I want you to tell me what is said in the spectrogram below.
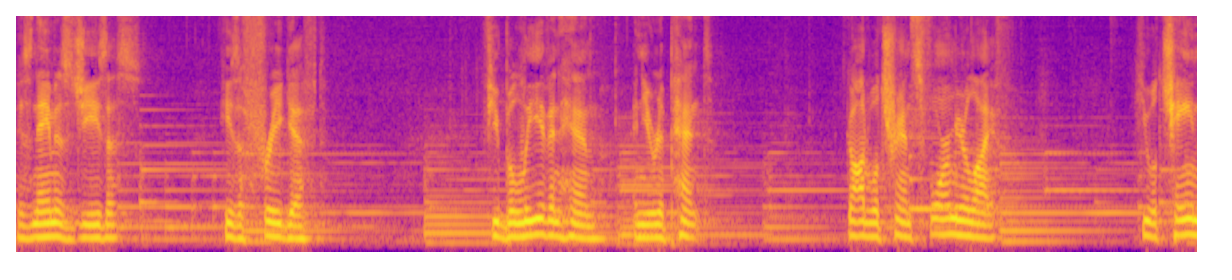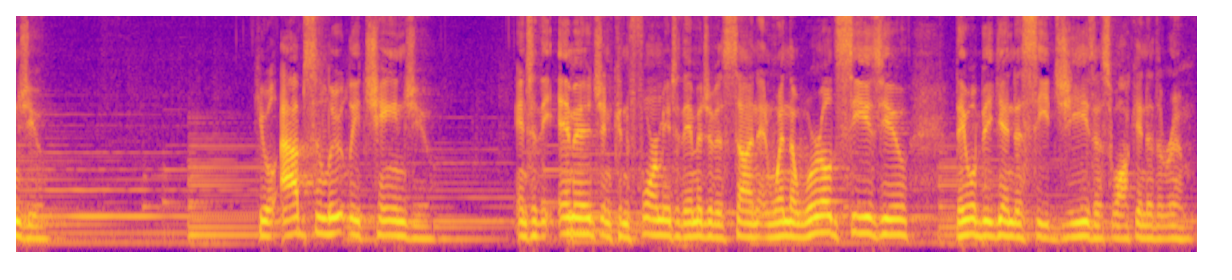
His name is Jesus. He's a free gift. If you believe in Him and you repent, God will transform your life. He will change you. He will absolutely change you into the image and conform you to the image of His Son. And when the world sees you, they will begin to see Jesus walk into the room.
